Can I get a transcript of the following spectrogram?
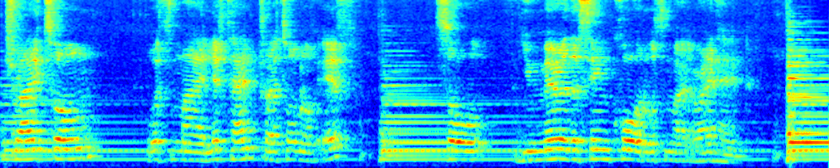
tritone with my left hand, tritone of F. So you mirror the same chord with my right hand. Okay,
